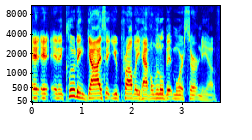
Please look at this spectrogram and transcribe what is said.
and, and, and including guys that you probably have a little bit more certainty of.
